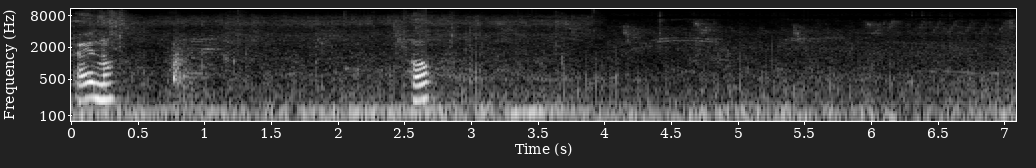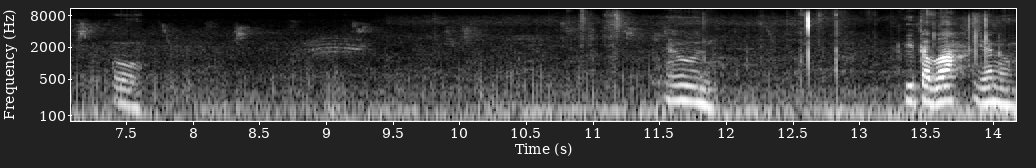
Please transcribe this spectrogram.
Ayun, oh. Oh. Oh. Ayun. Kita ba? Yan, oh.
